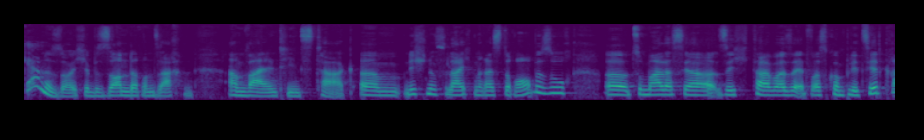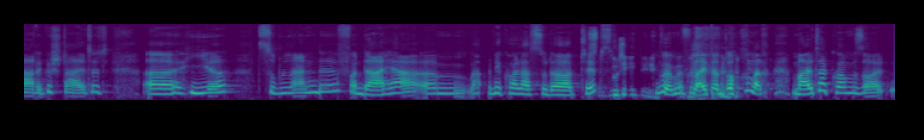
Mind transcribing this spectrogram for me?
gerne solche besonderen Sachen am Valentinstag. Ähm, nicht nur vielleicht ein Restaurantbesuch, äh, zumal das ja sich teilweise etwas kompliziert gerade gestaltet äh, hier zum Lande. Von daher, ähm, Nicole, hast du da Tipps, gute Idee. wenn wir vielleicht dann doch nach Malta kommen sollten?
